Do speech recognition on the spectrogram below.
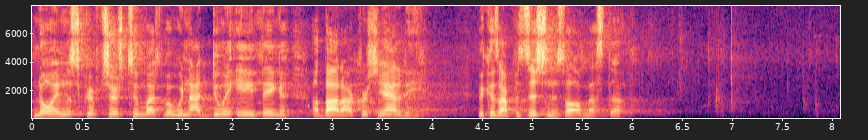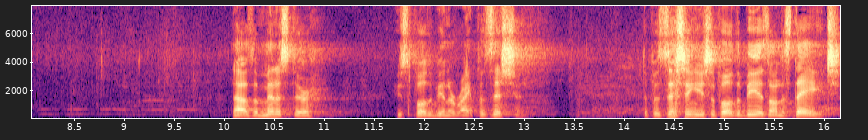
knowing the scriptures too much, but we're not doing anything about our Christianity because our position is all messed up. Now, as a minister, you're supposed to be in the right position. The position you're supposed to be is on the stage.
